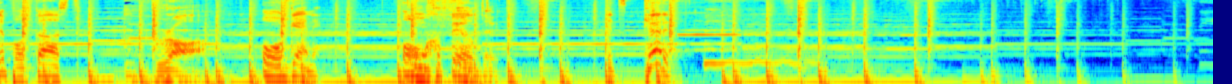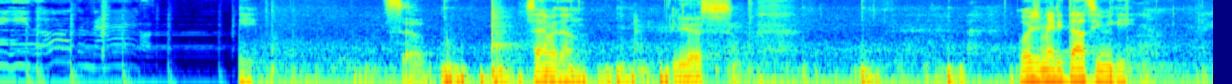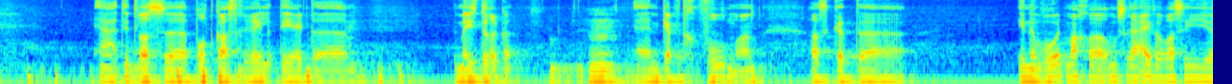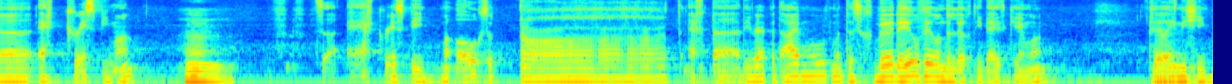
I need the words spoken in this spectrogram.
De podcast. Raw. Organic. Ongefilterd. Let's get it. Zo. Zijn we dan. Yes. Hoe was je meditatie, Mickey? Ja, dit was eh, podcast gerelateerd eh, de meest drukke. Hmm. En ik heb het gevoel, man, als ik het eh, in een woord mag eh, omschrijven, was hij eh, echt crispy, man. Het is echt crispy. Mijn ogen zo... Echt die rapid eye movement. Dus er gebeurde heel veel in de lucht die deze keer, man. Veel Ja. energie.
